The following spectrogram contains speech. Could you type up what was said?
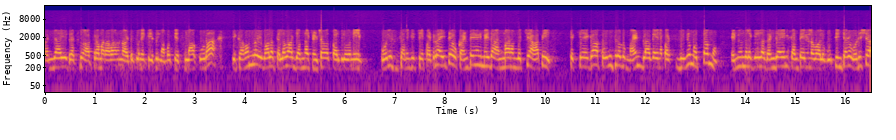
గంజాయి డ్రగ్స్ అక్రమ రవాణాను అడ్డుకునే కేసులు నమోదు చేస్తున్నా కూడా ఈ క్రమంలో ఇవాళ తెల్లవారుజామున శంషాబాద్ పరిధిలోని పోలీసు తనిఖీ చేపట్టారు. అయితే ఒక కంటైనర్ మీద అనుమానం వచ్చి ఆపి చెక్ చేయగా పోలీసులకు మైండ్ బ్లాక్ అయిన పరిస్థితి మొత్తం ఎనిమిది వందల కిలోల గంజాయిని కంటైనర్ల వాళ్ళు గుర్తించారు. ఒడిశా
